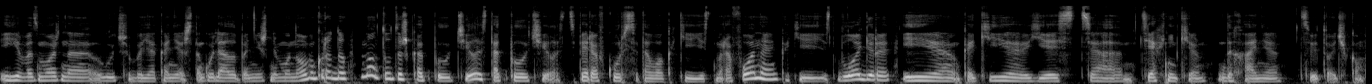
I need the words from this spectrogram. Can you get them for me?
И, возможно, лучше бы я, конечно, гуляла по Нижнему Новгороду, но тут уж как получилось, так получилось. Теперь я в курсе того, какие есть марафоны, какие есть блогеры и какие есть а, техники дыхания цветочком.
